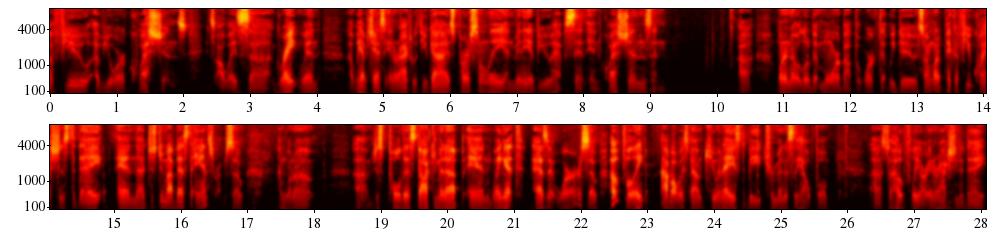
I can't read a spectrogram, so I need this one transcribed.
a few of your questions. It's always uh, great when uh, we have a chance to interact with you guys personally, and many of you have sent in questions and uh, want to know a little bit more about the work that we do. And so I'm going to pick a few questions today and uh, just do my best to answer them. So I'm going to um, just pull this document up and wing it, as it were. So hopefully, I've always found Q and A's to be tremendously helpful. Uh, so hopefully, our interaction today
